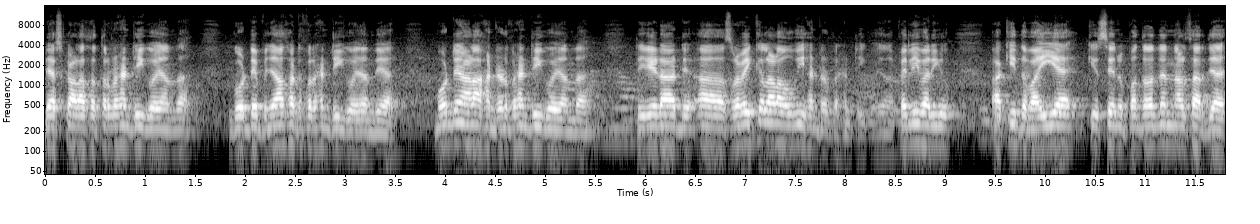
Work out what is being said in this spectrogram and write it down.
ਡਿਸਕ ਵਾਲਾ 70% ਠੀਕ ਹੋ ਜਾਂਦਾ, ਗੋਡੇ 50-60% ਠੀਕ ਹੋ ਜਾਂਦੇ ਆ, ਮੋਢਿਆਂ ਵਾਲਾ 100% ਠੀਕ ਹੋ ਜਾਂਦਾ। ਤੇ ਜਿਹੜਾ ਸਰਵਾਈਕਲ ਵਾਲਾ ਉਹ ਵੀ 100% ਠੀਕ ਹੋ ਜਾਂਦਾ। ਪਹਿਲੀ ਵਾਰੀ ਉਹ ਬਾਕੀ ਦਵਾਈ ਹੈ ਕਿਸੇ ਨੂੰ 15 ਦਿਨ ਨਾਲ ਸਰ ਜਾਏ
